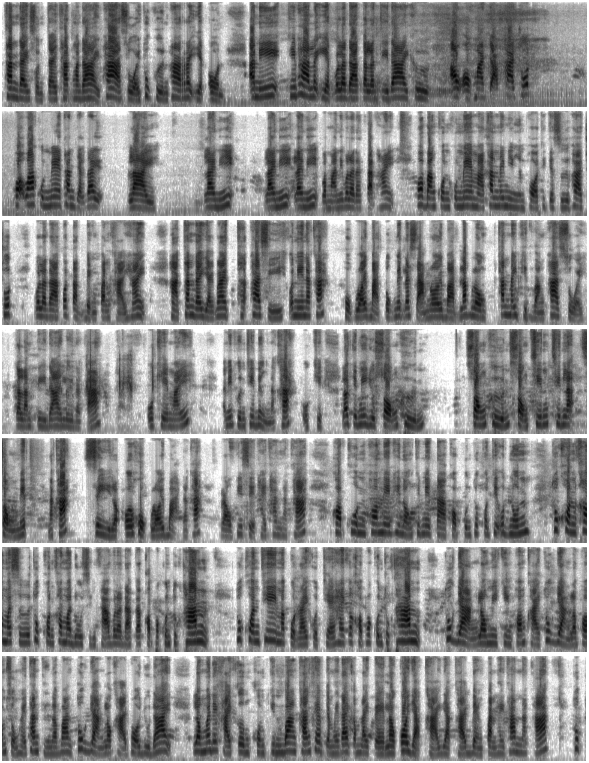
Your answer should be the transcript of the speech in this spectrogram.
ท่านใดสนใจทักมาได้ ผ้าสวยทุกผืนผ้าละเอียดอ่อน อันนี้ที่ผ้าละเอียดวรดาการันตีได้คือเอาออกมาจากผ้าชุด เพราะว่าคุณแม่ท่านอยากได้ลายลายนี้ ลายนี้ลายนี้ประมาณนี้วรดาตัดให้ เพราะบางคนคุณแม่มาท่านไม่มีเงินพอที่จะซื้อผ้าชุดวรดาก็ตัดแบ่งปันขายให้ หากท่านใดอยากได้ผ้าสีก็นี้นะคะหกร้อยบาทตกเม็ดละสามร้อยบาท รับรองท่านไม่ผิดหวังผ้าสวย การันตีได้เลยนะคะ โอเคไหม อันนี้ผืนที่หนึ่งนะคะ โอเค เราจะมีอยู่สองผืนสองผืนสองชิ้นชิ้นละสองเม็ดนะคะสี่ร้อยโอ้หกร้อยบาทนะคะ เราพิเศษให้ท่านนะคะ ขอบคุณพ่อแม่พี่น้องที่เมตตาขอบคุณทุกคนที่อุดหนุน ทุกคนเข้ามาซื้อทุกคนเข้ามาดูสินค้าวรดาก็ขอบพระคุณทุกท่าน ทุกคนที่มากดไลค์กดแชร์ให้ก็ขอบพระคุณทุกท่าน ทุกอย่างเรามีจริงพร้อมขายทุกอย่างเราพร้อมส่งให้ท่านถึงหน้าบ้าน ทุกอย่างเราขายพออยู่ได้ เราไม่ได้ขายเกินคนกินบ้างครั้งแทบจะไม่ได้กำไรแต่ เราก็อยากขายอยากขายแบ่งปันให้ท่านนะคะ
